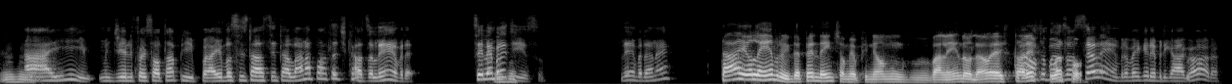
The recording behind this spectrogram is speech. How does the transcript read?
Uhum. Aí um dia ele foi soltar pipa. Aí você estava sentado lá na porta de casa, lembra? Você lembra Uhum. disso? Lembra, né? Tá, eu lembro, independente, a minha opinião não valendo ou não, a história Não, é sua, você lembra. Vai querer brigar agora?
